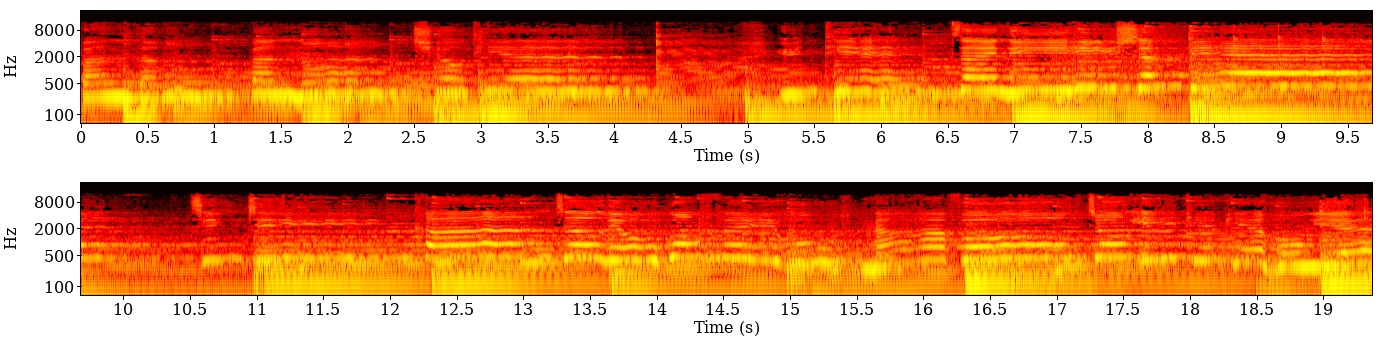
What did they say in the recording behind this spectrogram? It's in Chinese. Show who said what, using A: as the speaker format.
A: 半冷半暖秋天云贴在你身边静静看着流光飞舞那风中一片片红叶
